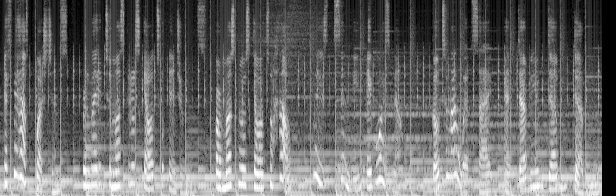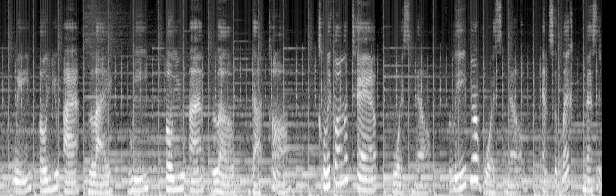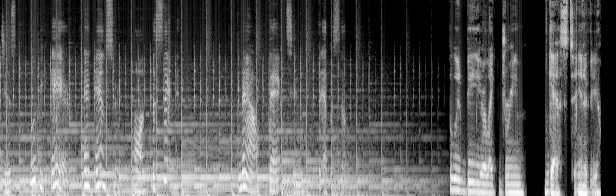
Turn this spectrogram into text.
If you have questions related to musculoskeletal injuries or musculoskeletal health, please send me a voicemail. Go to my website at www.weouilove.com. Click on the tab Voicemail, leave your voicemail, and select messages will be aired and answered on the segment. Now, back to the episode. Who would be your like dream guest to interview?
